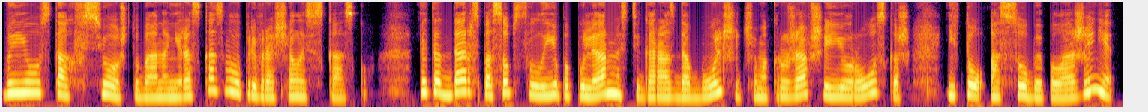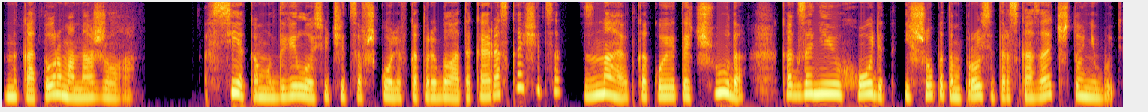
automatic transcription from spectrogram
В ее устах все, что бы она ни рассказывала, превращалось в сказку. Этот дар способствовал ее популярности гораздо больше, чем окружавшая ее роскошь и то особое положение, на котором она жила. Все, кому довелось учиться в школе, в которой была такая рассказчица, знают, какое это чудо, как за нею ходят и шепотом просят рассказать что-нибудь,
